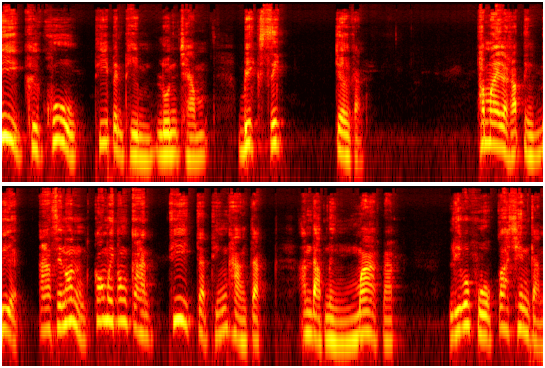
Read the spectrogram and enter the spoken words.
นี่คือคู่ที่เป็นทีมลุ้นแชมป์บิ๊กซิกเจอกันทำไมล่ะครับถึงเดือดอาร์เซนอลก็ไม่ต้องการที่จะทิ้งห่างจากอันดับหนึ่งมากนักลิเวอร์พูลก็เช่นกัน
